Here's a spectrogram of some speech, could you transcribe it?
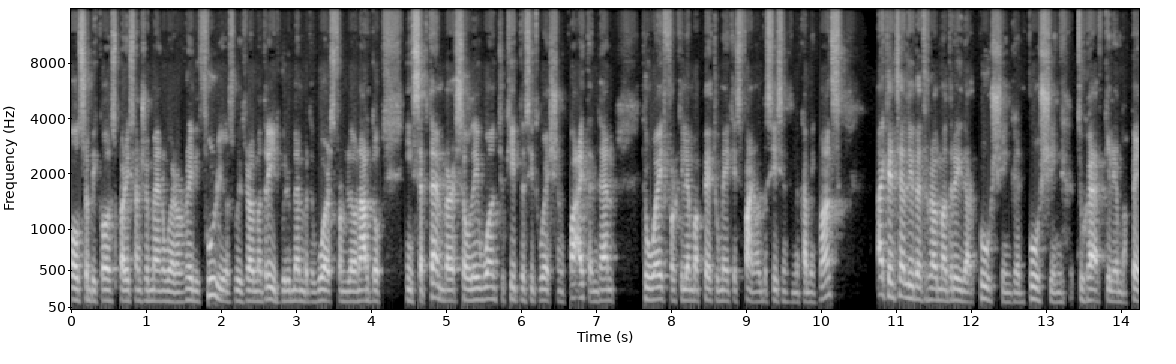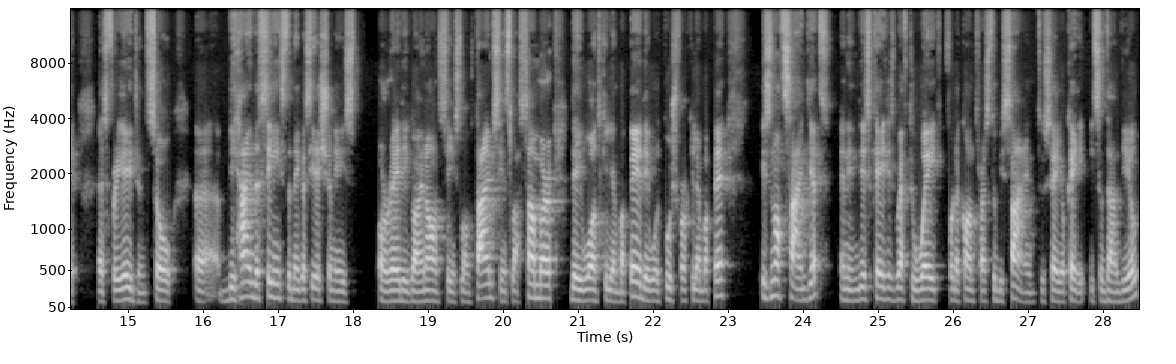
Also because Paris Saint Germain were already furious with Real Madrid. We remember the words from Leonardo in September, so they want to keep the situation quiet and then to wait for Kylian Mbappe to make his final decisions in the coming months. I can tell you that Real Madrid are pushing and pushing to have Kylian Mbappe as free agent. So uh, behind the scenes, the negotiation is already going on since long time, since last summer. They want Kylian Mbappe. They will push for Kylian Mbappe. It's not signed yet, and in this case, we have to wait for the contracts to be signed to say, okay, it's a done deal.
